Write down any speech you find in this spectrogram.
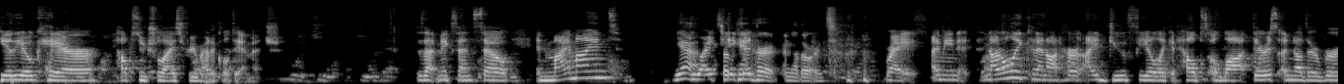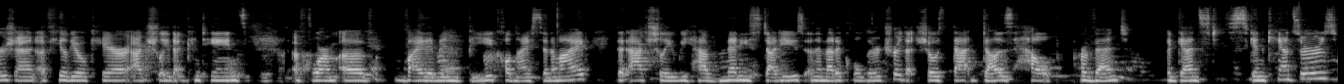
HelioCare helps neutralize free radical damage. Does that make sense? So, in my mind, yeah, so it can't it? hurt. In other words, right? I mean, not only can it not hurt, I do feel like it helps a lot. There's another version of HelioCare actually that contains a form of vitamin B called niacinamide. That actually we have many studies in the medical literature that shows that does help prevent against skin cancers.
